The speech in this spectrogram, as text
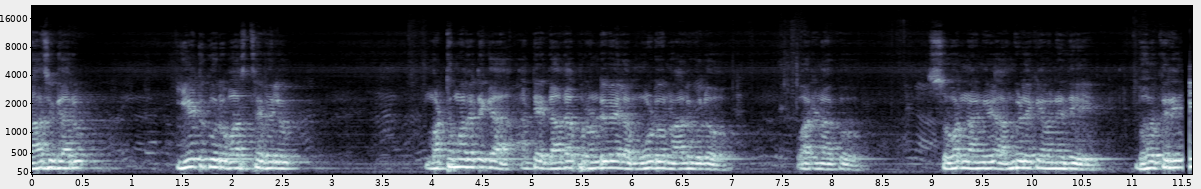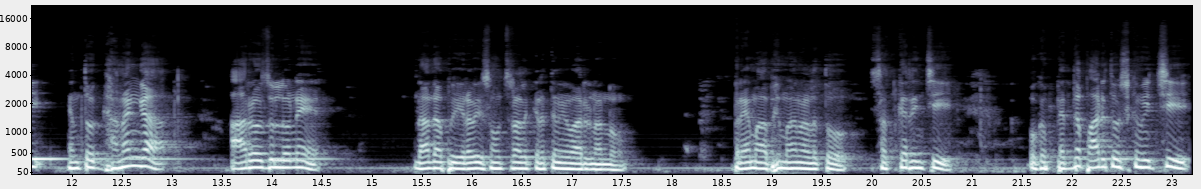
రాజుగారు ఏటుకూరు వాస్తవ్యులు. మొట్టమొదటిగా అంటే దాదాపు రెండు వేల మూడు నాలుగులో వారు నాకు సువర్ణ అంగు అంగుళికం అనేది బహుకరించి ఎంతో ఘనంగా ఆ రోజుల్లోనే దాదాపు ఇరవై సంవత్సరాల క్రితమే వారు నన్ను ప్రేమ అభిమానాలతో సత్కరించి ఒక పెద్ద పారితోషికం ఇచ్చి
